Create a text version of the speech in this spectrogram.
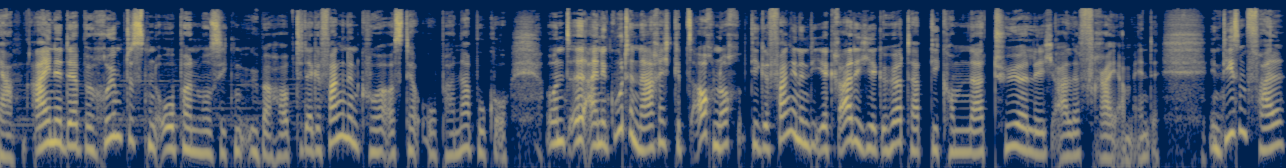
Ja, eine der berühmtesten Opernmusiken überhaupt, der Gefangenenchor aus der Oper Nabucco. Und äh, eine gute Nachricht gibt's auch noch, die Gefangenen, die ihr gerade hier gehört habt, die kommen natürlich alle frei am Ende. In diesem Fall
